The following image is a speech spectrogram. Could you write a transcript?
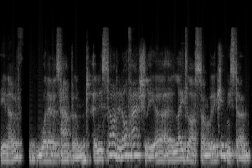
you know, whatever's happened. And it started off actually uh, uh, late last summer with a kidney stone.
